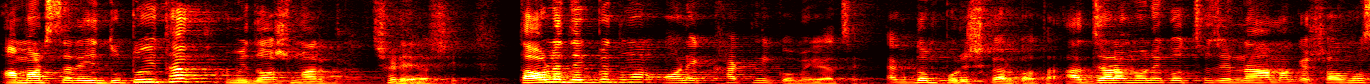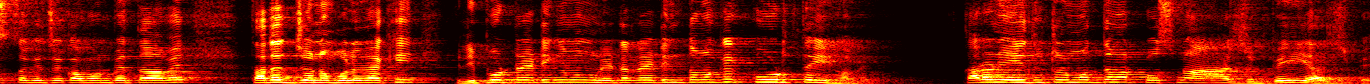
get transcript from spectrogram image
আমার স্যার এই দুটোই থাক, আমি দশ মার্ক ছেড়ে আসি। তাহলে দেখবে তোমার অনেক খাটনি কমে গেছে। একদম পরিষ্কার কথা। আর যারা মনে করছ যে না, আমাকে সমস্ত কিছু কমন পেতে হবে, তাদের জন্য বলে রাখি রিপোর্ট রাইটিং এবং লেটার রাইটিং তোমাকে করতেই হবে। কারণ এই দুটোর মধ্যে আমার প্রশ্ন আসবেই আসবে।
